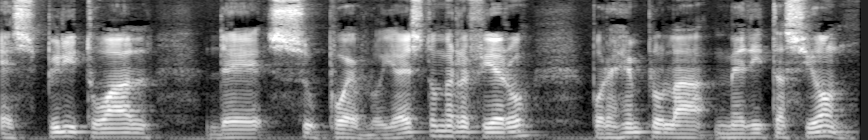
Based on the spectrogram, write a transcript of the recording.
espiritual de su pueblo. Y a esto me refiero, por ejemplo, la meditación.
